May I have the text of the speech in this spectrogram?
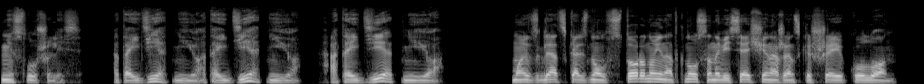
не слушались. «Отойди от нее, отойди от нее, отойди от нее». Мой взгляд скользнул в сторону и наткнулся на висящий на женской шее кулон.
